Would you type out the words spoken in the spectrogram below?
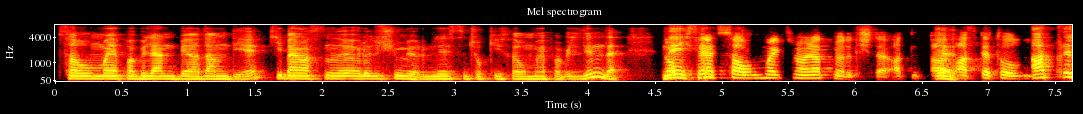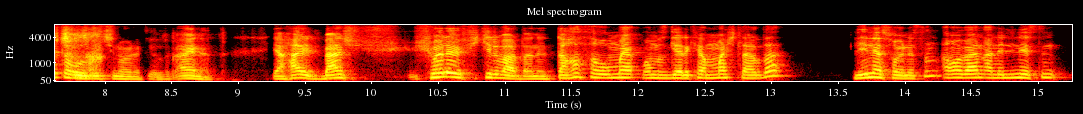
savunma yapabilen bir adam diye. Ki ben aslında öyle düşünmüyorum. Lines'in çok iyi savunma yapabildiğini de. Yok, Neyse. Net savunma için oynatmıyorduk işte. At- Evet. Atlet olduğu için Atlet olduğu için oynatıyorduk. Aynen. Ya hayır ben şöyle bir fikir vardı. Hani daha savunma yapmamız gereken maçlarda Lines oynasın ama ben hani Lines'in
